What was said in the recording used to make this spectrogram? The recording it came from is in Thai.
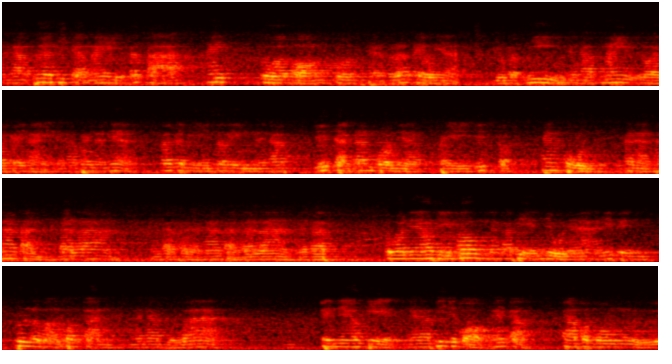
นะครับ เพื่อที่จะไม่รักษาให้ตัวของตัวแผงโซลาร์เซลล์เนี่ย อยู่กับที่นะครับไม่ลอยไปไหนนะครับ เพราะฉะนั้นเนี่ยก็จะมีสลิงนะครับยึดจากด้านบนเนี่ยไปยึดกับแท่งปูนขนาด 5 ตันด้านล่างนะครับขนาด 5 ตันด้านล่างนะครับ ตัวแนวสีส้มนะครับที่เห็นอยู่นะฮะอันนี้เป็นทุ่นระวังป้องกันนะครับ หรือว่าเป็นแนวเกตนะครับที่จะบอกให้กับชาวประมงหรือ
